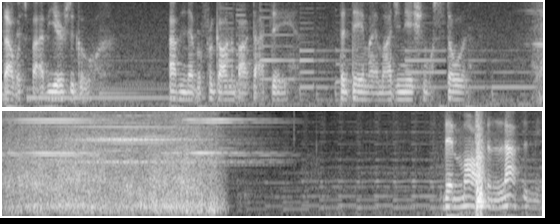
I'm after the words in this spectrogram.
That was five years ago. I've never forgotten about that day. The day my imagination was stolen. They mocked and laughed at me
